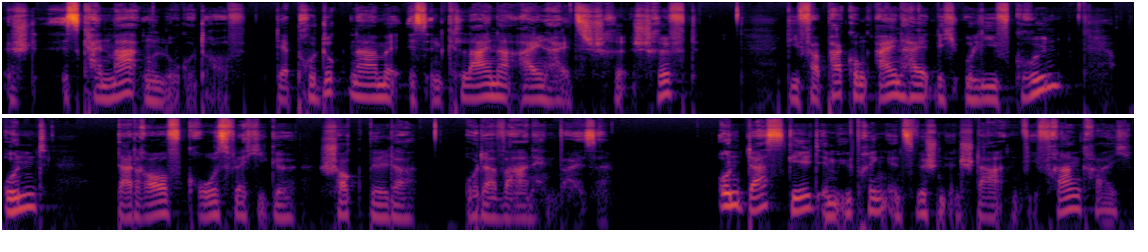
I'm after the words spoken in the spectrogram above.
ist kein Markenlogo drauf. Der Produktname ist in kleiner Einheitsschrift, die Verpackung einheitlich olivgrün und darauf großflächige Schockbilder oder Warnhinweise. Und das gilt im Übrigen inzwischen in Staaten wie Frankreich,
